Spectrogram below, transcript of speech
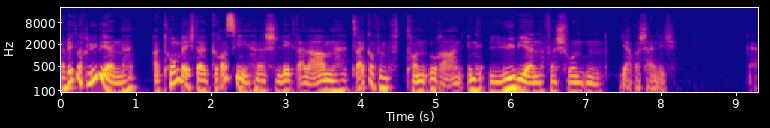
Ein Blick nach Libyen. Atomwächter Grossi schlägt Alarm. 2,5 Tonnen Uran in Libyen verschwunden. Ja, wahrscheinlich. Ja,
